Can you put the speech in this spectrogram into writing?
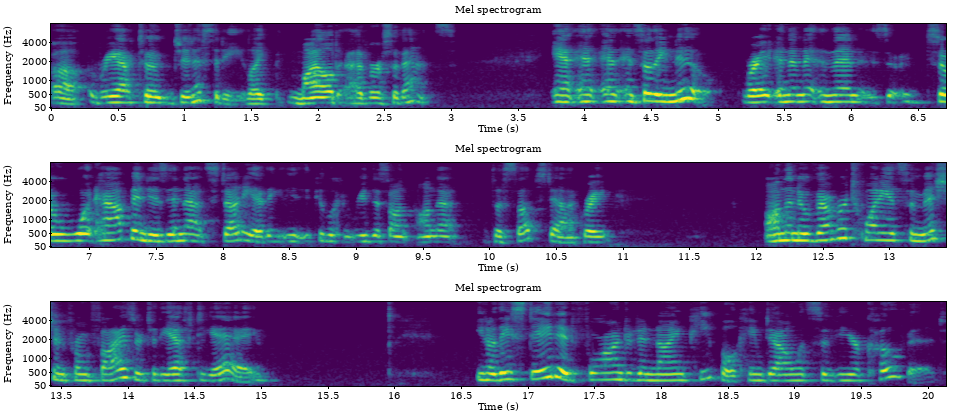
uh, reactogenicity, like mild adverse events. And, and, and so they knew, right? And then, and then so, so what happened is in that study, I think people can read this on, on that the Substack, right? On the November 20th submission from Pfizer to the FDA, you know, they stated 409 people came down with severe COVID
